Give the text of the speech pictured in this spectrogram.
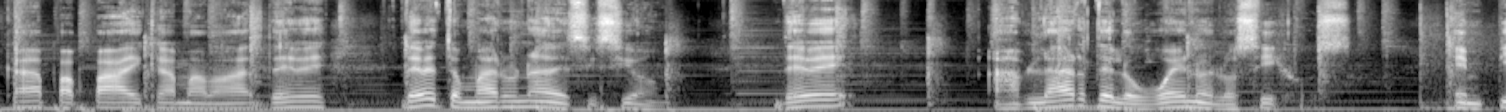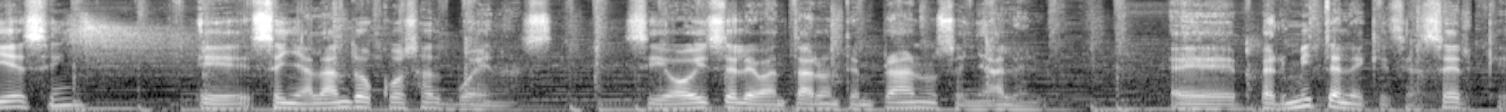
cada papá y cada mamá debe, debe tomar una decisión debe hablar de lo bueno de los hijos. Empiecen eh, señalando cosas buenas. Si hoy se levantaron temprano, señálenlo. Eh, permítanle que se acerque.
